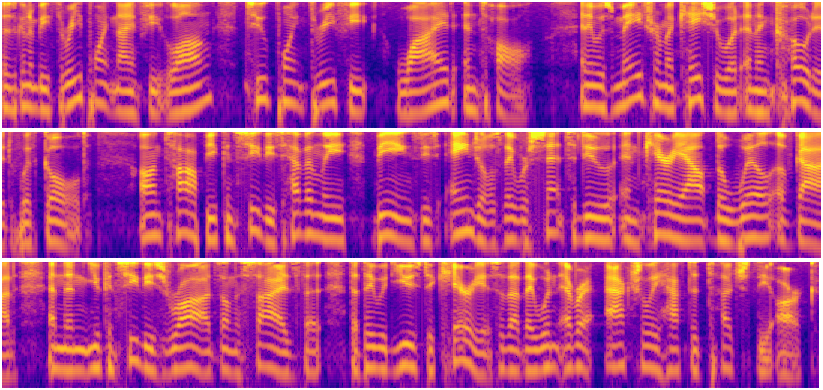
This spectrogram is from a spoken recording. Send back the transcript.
It was going to be 3.9 feet long, 2.3 feet wide, and tall. And it was made from acacia wood and then coated with gold. On top, you can see these heavenly beings, these angels, they were sent to do and carry out the will of God. And then you can see these rods on the sides that, that they would use to carry it so that they wouldn't ever actually have to touch the ark.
